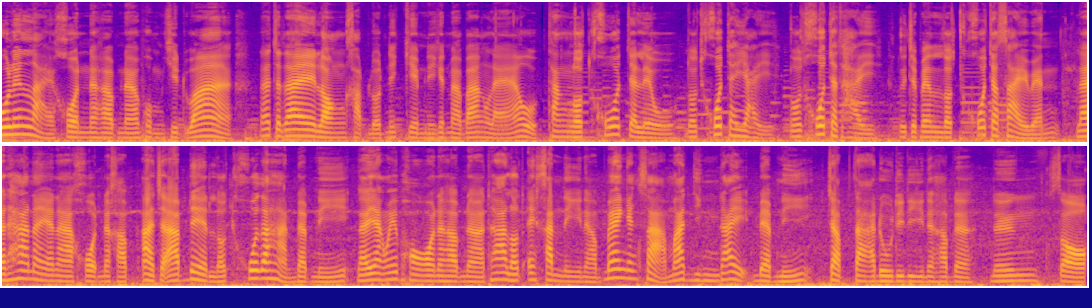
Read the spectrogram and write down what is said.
ผู้เล่นหลายคนนะครับนะผมคิดว่าน่าจะได้ลองขับรถในเกมนี้กันมาบ้างแล้ว ทั้งรถโคตรจะเร็ว รถโคตรจะใหญ่ รถโคตรจะไทย หรือจะเป็นรถโคตรจะใส่แว้น และถ้าในอนาคตนะครับอาจจะอัปเดตรถโคตรทหารแบบนี้ และยังไม่พอนะครับนะถ้ารถไอ้คันนี้นะครับแม่งยังสามารถยิงได้แบบนี้จับตาดูดีๆนะครับนะหนึ่งสอง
